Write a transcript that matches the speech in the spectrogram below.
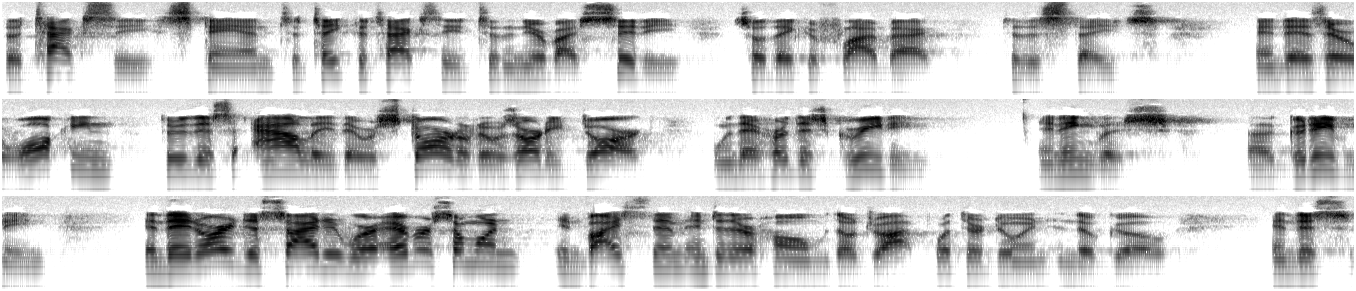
the taxi stand to take the taxi to the nearby city so they could fly back to the States. And as they were walking through this alley. They were startled. It was already dark when they heard this greeting in English uh, Good evening. And they'd already decided wherever someone invites them into their home, they'll drop what they're doing and they'll go. And this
